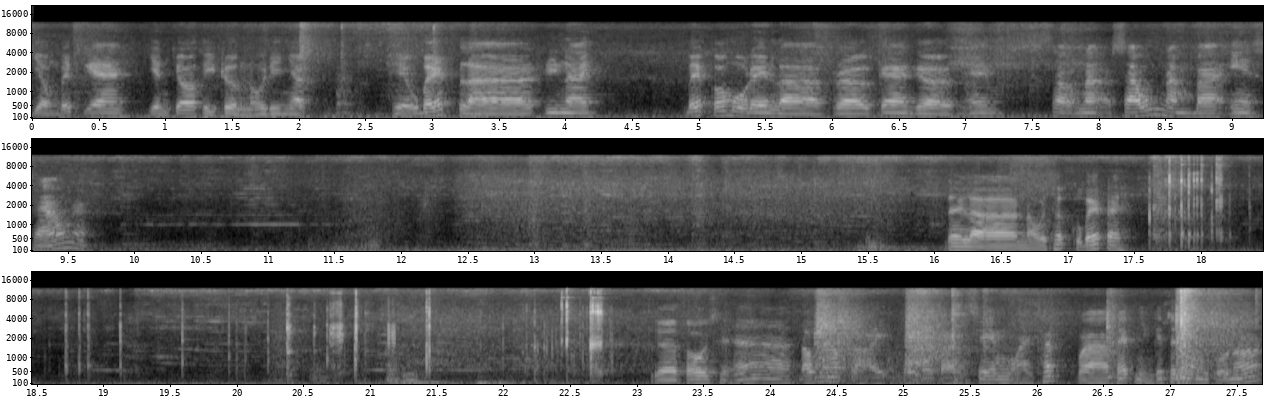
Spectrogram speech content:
dòng bếp ga dành cho thị trường nội địa Nhật. Hiệu bếp là Rinnai. Bếp có model là RKGM 653E6 nè. Đây là nội thất của bếp đây. Giờ tôi sẽ đóng nắp lại để các bạn xem ngoại thất và test những cái tính năng của nó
